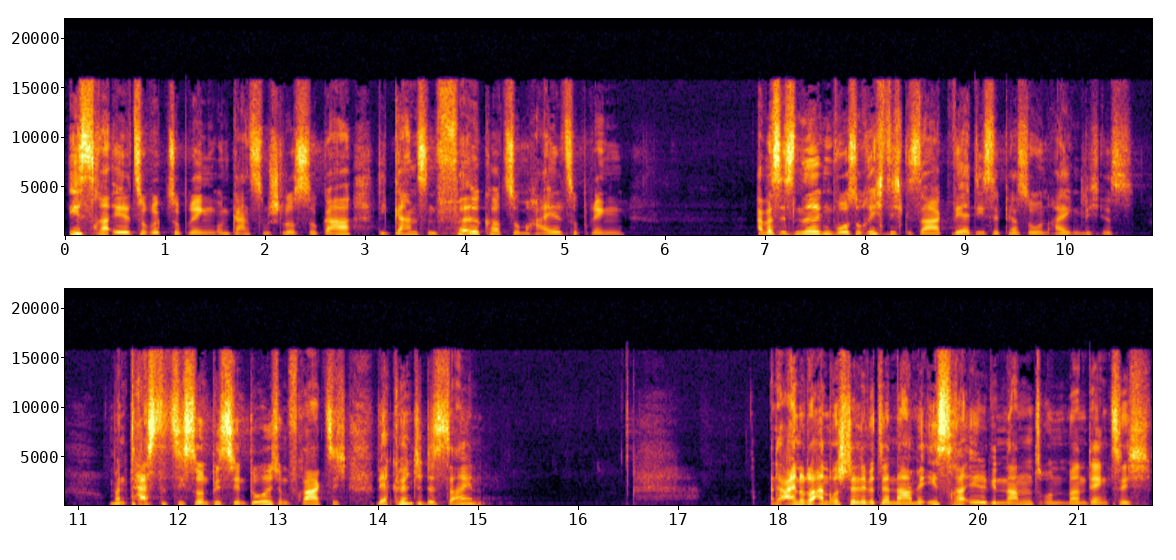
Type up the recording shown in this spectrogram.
Israel zurückzubringen und ganz zum Schluss sogar die ganzen Völker zum Heil zu bringen. Aber es ist nirgendwo so richtig gesagt, wer diese Person eigentlich ist. man tastet sich so ein bisschen durch und fragt sich, wer könnte das sein? An der einen oder anderen Stelle wird der Name Israel genannt und man denkt sich,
